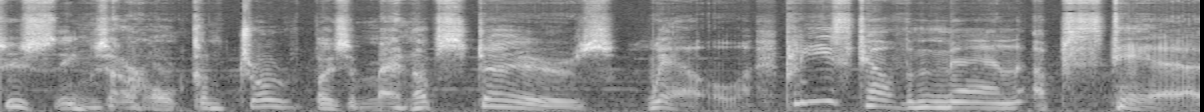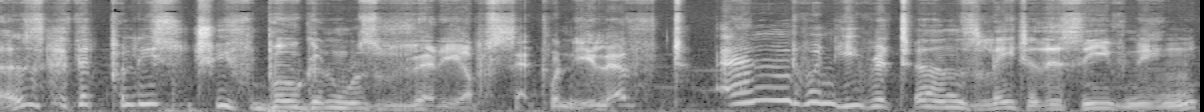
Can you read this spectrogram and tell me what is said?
These things are all controlled by the man upstairs. Well, please tell the man upstairs that Police Chief Bogen was very upset when he left. And when he returns later this evening,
